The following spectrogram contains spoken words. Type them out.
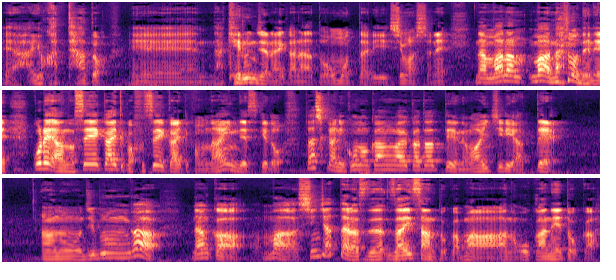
えー、よかったと、えー、泣けるんじゃないかなと思ったりしましたね。な、まあ、まあ、なのでね、これ、あの、正解とか不正解とかもないんですけど、確かにこの考え方っていうのは一理あってあの自分がなんか、まあ、死んじゃったら財産とか、まあ、あのお金とか、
